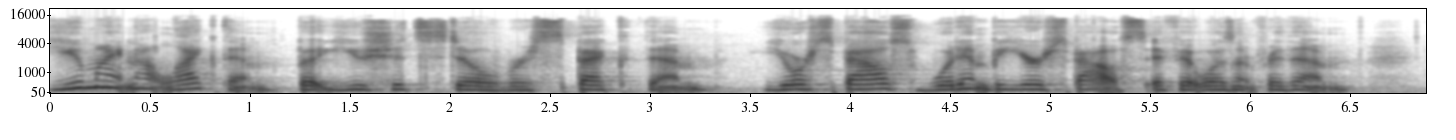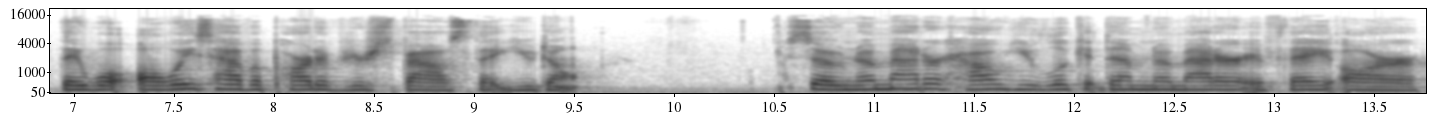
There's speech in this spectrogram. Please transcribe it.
You might not like them, but you should still respect them. Your spouse wouldn't be your spouse if it wasn't for them. They will always have a part of your spouse that you don't. So, no matter how you look at them, no matter if they are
